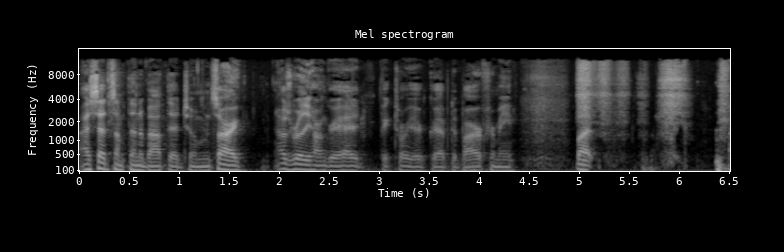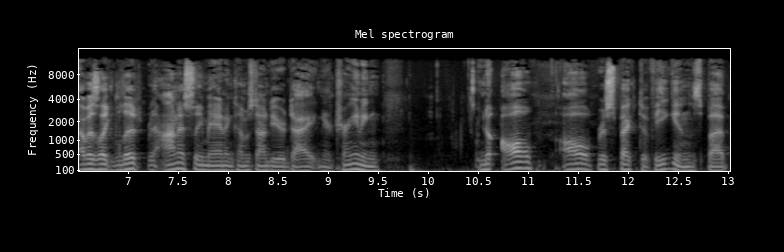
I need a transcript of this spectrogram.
I said something about that to him. And sorry, I was really hungry. I had Victoria grabbed a bar for me, but I was like, lit- honestly, man, it comes down to your diet and your training. No, all all respect to vegans, but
